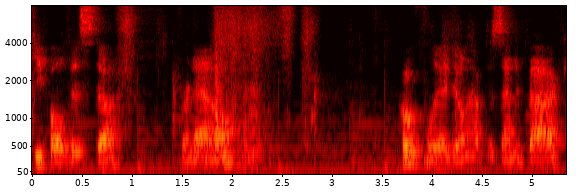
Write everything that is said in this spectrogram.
Keep all this stuff for now. Hopefully I don't have to send it back.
